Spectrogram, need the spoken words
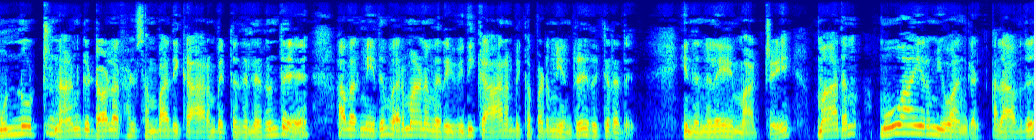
முன்னூற்று நான்கு டாலர்கள் சம்பாதிக்க ஆரம்பித்ததிலிருந்து அவர் மீது வருமான வரி விதிக்க ஆரம்பிக்கப்படும் என்று இருக்கிறது. இந்த நிலையை மாற்றி மாதம் மூவாயிரம் யுவான்கள் அதாவது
